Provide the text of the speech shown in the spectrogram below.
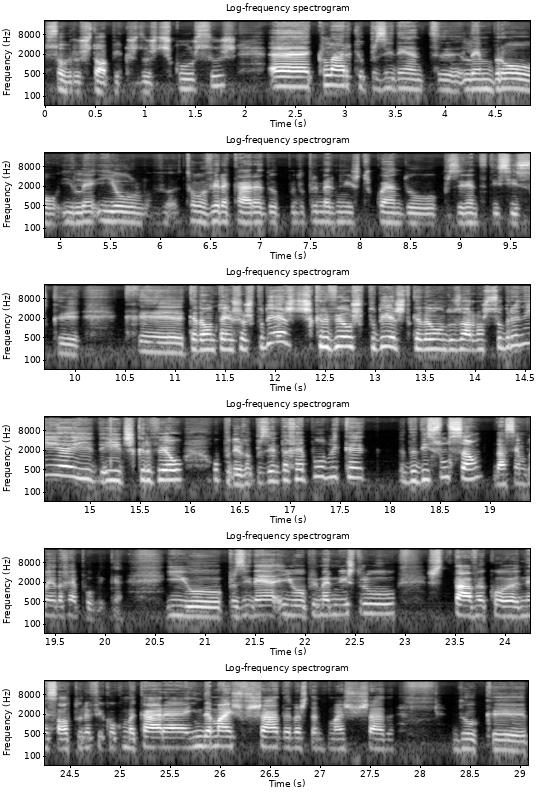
sobre os tópicos dos discursos. Uh, claro que o Presidente lembrou, e, le, e, eu estou a ver a cara do, do Primeiro-Ministro quando o Presidente disse isso, que, que, cada um tem os seus poderes, descreveu os poderes de cada um dos órgãos de soberania e, e descreveu o poder do Presidente da República, de dissolução da Assembleia da República. E o presidente e o primeiro-ministro estava com, nessa altura ficou com uma cara ainda mais fechada, bastante mais fechada do que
